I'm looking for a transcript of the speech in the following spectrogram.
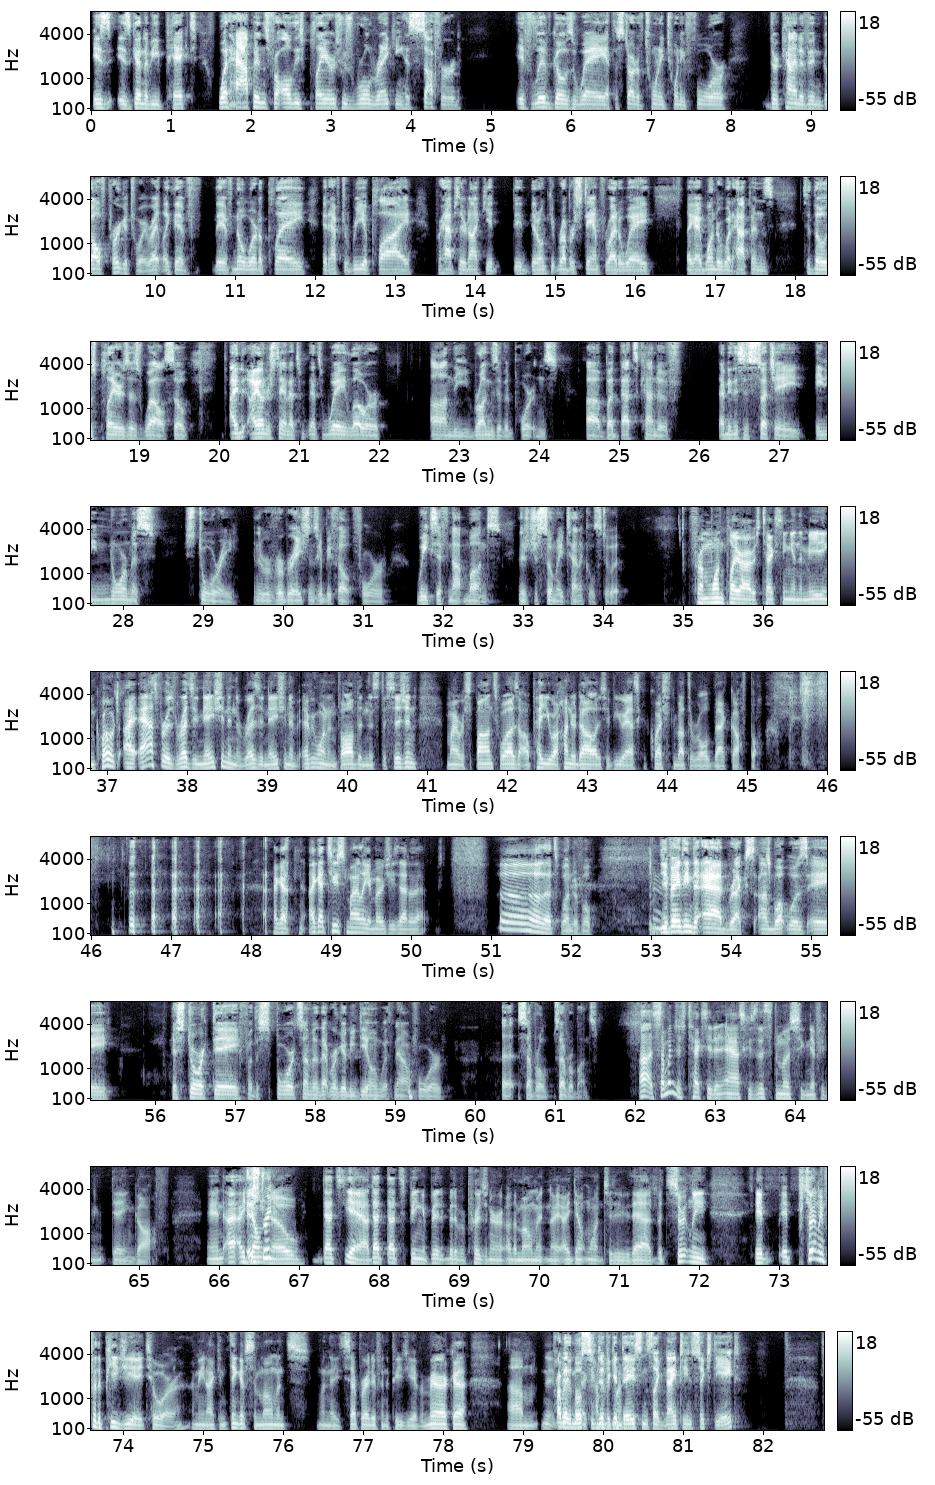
is is going to be picked? What happens for all these players whose world ranking has suffered if LIV goes away at the start of 2024? They're kind of in golf purgatory, right? Like they have they have nowhere to play. They'd have to reapply. Perhaps they're not get they, they don't get rubber stamped right away. Like I wonder what happens to those players as well. So I, I understand that's that's way lower on the rungs of importance, uh, but that's kind of I mean this is such a an enormous story, and the reverberations going to be felt for weeks, if not months. There's just so many tentacles to it. From one player I was texting in the meeting, quote, I asked for his resignation and the resignation of everyone involved in this decision. My response was, I'll pay you $100 if you ask a question about the rolled back golf ball. I got I got two smiley emojis out of that. Oh, that's wonderful. Do you have anything to add, Rex, on what was a historic day for the sport, something that we're going to be dealing with now for uh, several several months? Uh, someone just texted and asked, "Is this the most significant day in golf?" And I, I don't know. That's yeah, that that's being a bit bit of a prisoner of the moment, and I, I don't want to do that. But certainly, it it certainly for the PGA Tour. I mean, I can think of some moments when they separated from the PGA of America. Um, Probably that, the most significant day since like 1968.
